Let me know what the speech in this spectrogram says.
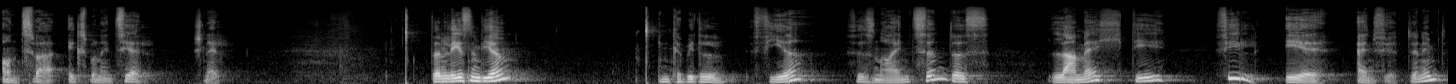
Und zwar exponentiell, schnell. Dann lesen wir in Kapitel 4, Vers 19, dass Lamech die Vielehe einführt. Er nimmt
